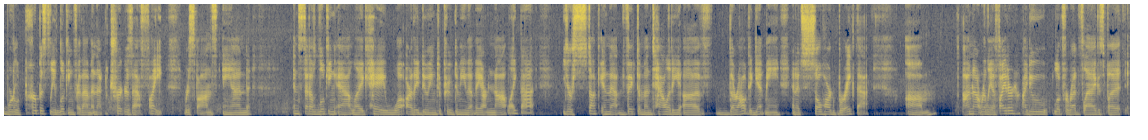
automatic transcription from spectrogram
we're purposely looking for them and that triggers that fight response. And instead of looking at like, hey, what are they doing to prove to me that they are not like that? You're stuck in that victim mentality of they're out to get me, and it's so hard to break that. Um, I'm not really a fighter. I do look for red flags, but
